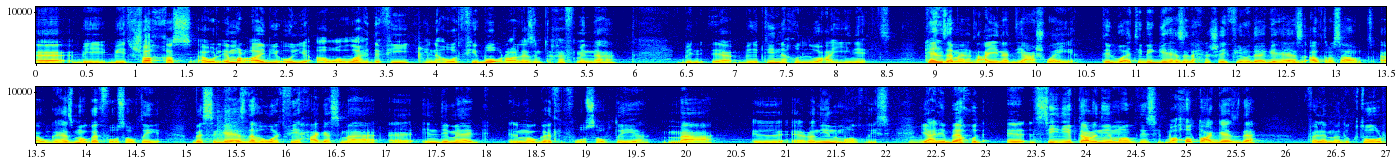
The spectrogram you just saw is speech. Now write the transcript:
آه بي- بيتشخص أو ال MRI بيقول لي آه والله ده في هنا هوت في بؤرة لازم تخاف منها. آه، بنبتدي ناخد له عينات كان زمان العينات دي عشوائية. دلوقتي بالجهاز اللي إحنا شايفينه ده جهاز ultrasound أو جهاز موجات فوق صوتية. بس الجهاز ده هو فيه حاجة اسمها آه، اندماج الموجات الفوق صوتية مع ال- الرنين المغناطيسي. يعني باخد آه، السي دي بتاع الرنين المغناطيسي بحطه على الجهاز ده فلما دكتور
